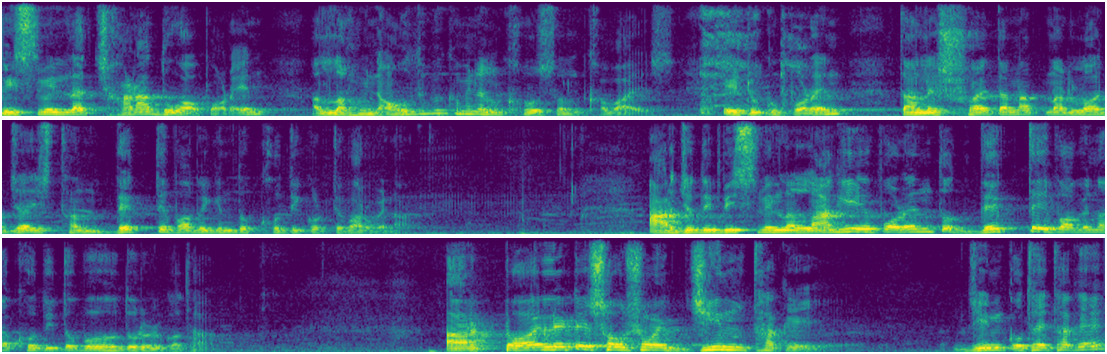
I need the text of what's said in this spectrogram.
বিসমিল্লা ছাড়া দোয়া পড়েন, আল্লাহ মিনাউদ্বেকমিনাল কৌশল খাওয়ায়েস এটুকু পড়েন, তাহলে শয়তান আপনার লজ্জা স্থান দেখতে পাবে কিন্তু ক্ষতি করতে পারবে না। আর যদি বিসমিল্লা লাগিয়ে পড়েন তো দেখতেই পাবে না, ক্ষতি তো বহুদূরের কথা। আর টয়লেটে সবসময় জিন থাকে। জিন কোথায় থাকে?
